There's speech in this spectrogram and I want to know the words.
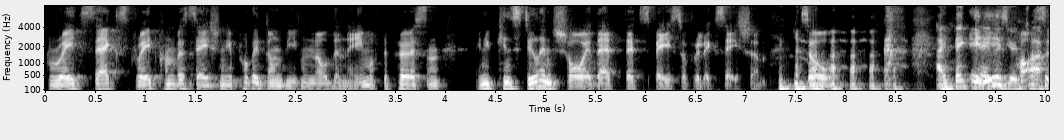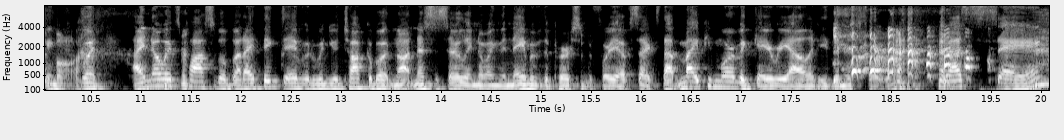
great sex, great conversation. You probably don't even know the name of the person, and you can still enjoy that that space of relaxation. So I think it David, is possible. Talking, when, I know it's possible, but I think, David, when you talk about not necessarily knowing the name of the person before you have sex, that might be more of a gay reality than a straight one. Just saying.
